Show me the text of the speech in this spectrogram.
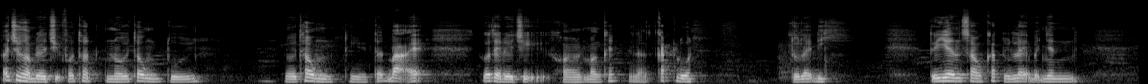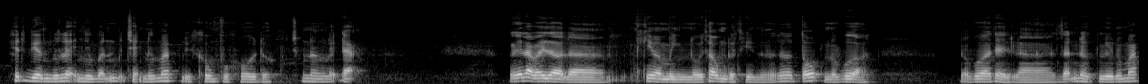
Các trường hợp điều trị phẫu thuật nối thông túi nối thông thì thất bại ấy, có thể điều trị khỏi bằng cách là cắt luôn túi lệ đi. Tuy nhiên sau cắt túi lệ bệnh nhân hết viêm túi lệ nhưng vẫn bị chảy nước mắt vì không phục hồi được chức năng lệ đạo nghĩa là bây giờ là khi mà mình nối thông được thì nó rất là tốt nó vừa. Nó vừa có thể là dẫn được lưu nước mắt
